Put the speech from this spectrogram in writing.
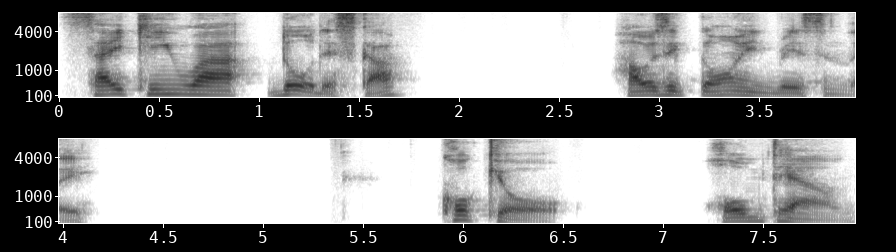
最近はどうですか ?How is it going recently? 故郷 hometown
